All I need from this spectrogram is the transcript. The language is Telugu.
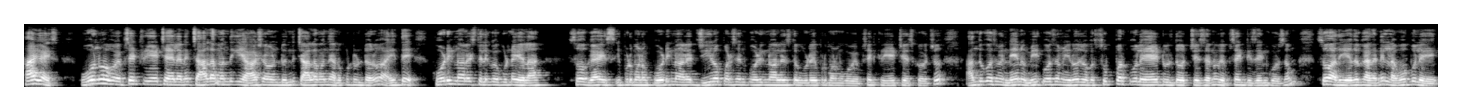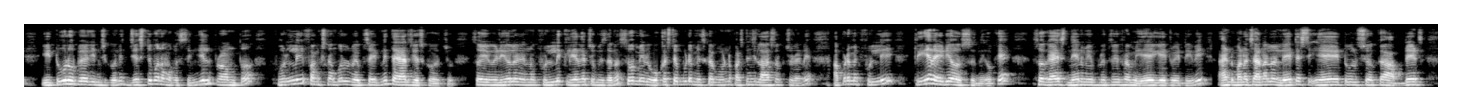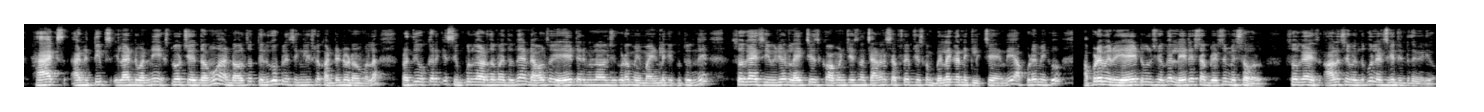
హాయ్ గైస్ ఓన్ ఒక వెబ్సైట్ క్రియేట్ చేయాలని చాలా మందికి ఆశ ఉంటుంది చాలా మంది అనుకుంటుంటారు. అయితే కోడింగ్ నాలెడ్జ్ తెలియకోకుండా ఎలా? సో గైస్ ఇప్పుడు మనం coding knowledge zero percent coding నాలెడ్జ్తో కూడా ఇప్పుడు మనం ఒక వెబ్సైట్ క్రియేట్ చేసుకోవచ్చు. అందుకోసమే నేను మీకోసం ఈరోజు ఒక సూపర్ కూల్ ఏఐ టూల్తో వచ్చేసాను వెబ్సైట్ డిజైన్ కోసం. సో అది ఏదో కాదండి లవబుల్ ఏఐ ఈ టూల్ ఉపయోగించుకొని జస్ట్ మనం ఒక సింగిల్ ప్రామ్తో ఫుల్లీ ఫంక్షనబుల్ వెబ్సైట్ని తయారు చేసుకోవచ్చు. సో ఈ వీడియోలో నేను ఫుల్లీ క్లియర్గా చూపిస్తాను. సో మీరు ఒక స్టెప్ కూడా మిస్ కాకుండా ఫస్ట్ నుంచి లాస్ట్ వరకు చూడండి అప్పుడే మీకు ఫుల్లీ క్లియర్ ఐడియా వస్తుంది ఓకే సో గైస్ నేను మీ Prithvi from A Gateway TV and మన ఛానల్లో లేటెస్ట్ ఏఐ టూల్స్ యొక్క అప్డేట్స్ హ్యాక్స్ అండ్ టిప్స్ ఇలాంటివన్నీ ఎక్స్ప్లోర్ చేద్దాము. అండ్ ఆల్సో తెలుగు ప్లస్ ఇంగ్లీష్లో కంటెంట్ ఉండడం వల్ల ప్రతి ఒక్కరికి సింపుల్గా అర్థమవుతుంది. అండ్ ఆల్సో ఏ టెర్మినాలజీ కూడా మీ మైండ్లోకి ఎక్కుతుంది. సో గైస్ ఈ వీడియోని లైక్ చేసి కామెంట్ చేసి నా ఛానల్ సబ్స్క్రైబ్ చేసుకొని బెల్ ఐకాన్ని క్లిక్ చేయండి. అప్పుడే మీకు అప్పుడే మీరు ఏ టూల్స్ యొక్క లేటెస్ట్ అప్డేట్స్ మిస్ అవ్వరు. సో గైస్ ఆలస్యం ఎందుకు? Let's get into the video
